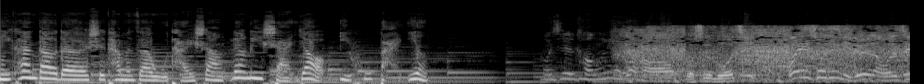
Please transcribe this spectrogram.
你看到的是他们在舞台上亮丽闪耀，一呼百应。我是佟丽，大家好，我是罗辑，欢迎收听《你的月亮我的记》，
